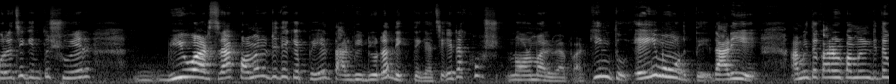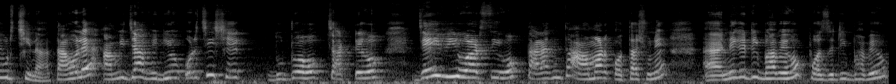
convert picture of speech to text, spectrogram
বলেছি, কিন্তু শুয়ের ভিউয়ার্সরা কমিউনিটি থেকে পেয়ে তার ভিডিওটা দেখতে গেছে। এটা খুব নর্মাল ব্যাপার। কিন্তু এই মুহূর্তে দাঁড়িয়ে আমি তো কারোর কমিউনিটিতে উঠছি না। তাহলে আমি যা ভিডিও করছি, সে দুটো হোক, চারটে হোক, যেই ভিউয়ার্সই হোক, তারা কিন্তু আমার কথা শুনে নেগেটিভভাবে হোক পজিটিভভাবে হোক,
